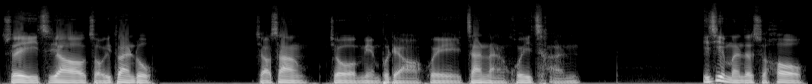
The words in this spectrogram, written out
所以，只要走一段路，脚上就免不了会沾染灰尘。一进门的时候，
